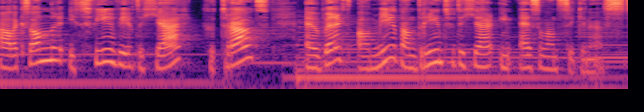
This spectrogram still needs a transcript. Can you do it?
Alexander is 44 jaar, getrouwd en werkt al meer dan 23 jaar in IJsland ziekenhuis.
